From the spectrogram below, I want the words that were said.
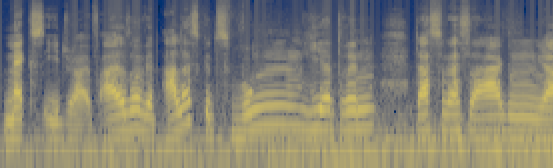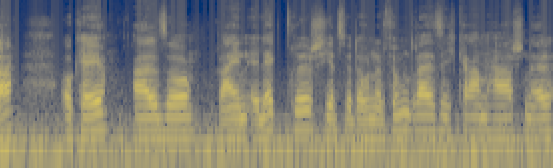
Max E-Drive. Also wird alles gezwungen hier drin, dass wir sagen, ja, okay, also rein elektrisch, jetzt wird er 135 km/h schnell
